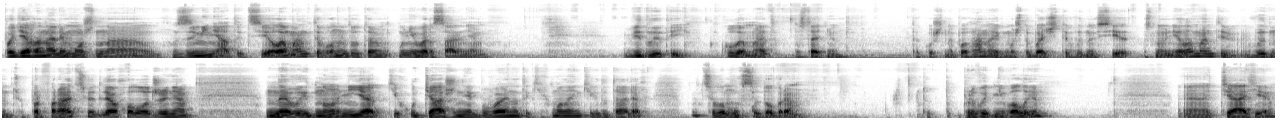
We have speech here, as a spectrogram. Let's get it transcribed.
По діагоналі можна заміняти ці елементи, вони тут е, універсальні. Відлитий кулемет, достатньо також непогано. Як можете бачити, видно всі основні елементи, видно цю перфорацію для охолодження. Не видно ніяких утяжень, як буває на таких маленьких деталях. В цілому все добре. Тут приводні вали, е, тяги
